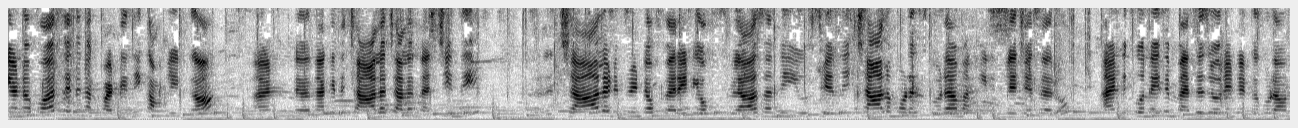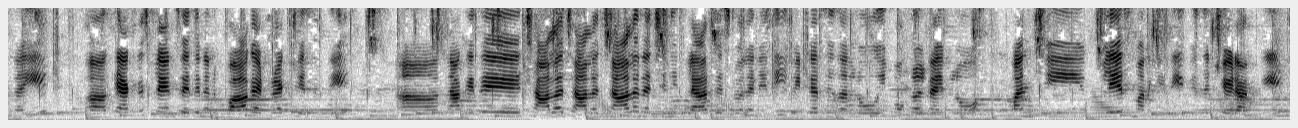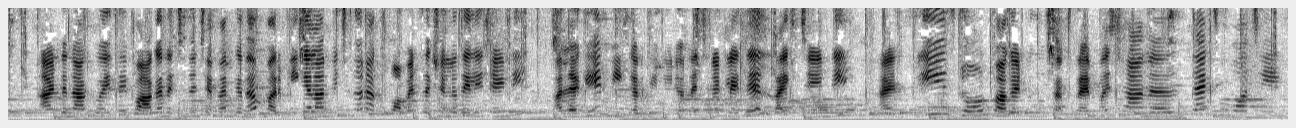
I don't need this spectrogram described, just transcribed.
త్రీ అండ్ హాఫ్ అవర్స్ అయితే నాకు పట్టింది కంప్లీట్గా అండ్ uh, నాకైతే చాలా చాలా నచ్చింది. చాలా different of variety of flowers అన్ని యూజ్ చేసి చాలా మోడల్స్ కూడా మనకి డిస్ప్లే చేశారు. అండ్ కొన్ని అయితే మెసేజ్ ఓరియంటెడ్గా కూడా ఉన్నాయి. క్యాక్టస్ ప్లాంట్స్ అయితే నన్ను బాగా అట్రాక్ట్ చేసింది. నాకైతే చాలా చాలా చాలా నచ్చింది ఫ్లవర్ ఫెస్టివల్ అనేది. వింటర్ సీజన్లో ఈ పొంగల్ టైంలో మంచి ప్లేస్ మనకి ఇది విజిట్ చేయడానికి. అండ్ నాకు అయితే బాగా నచ్చిందని చెప్పాను కదా మరి మీకు ఎలా అనిపించిందో నాకు కామెంట్ సెక్షన్లో తెలియచేయండి. అలాగే మీకు కనుక ఈ వీడియో నచ్చినట్లయితే లైక్ చేయండి. And please don't forget to subscribe my channel thanks for watching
